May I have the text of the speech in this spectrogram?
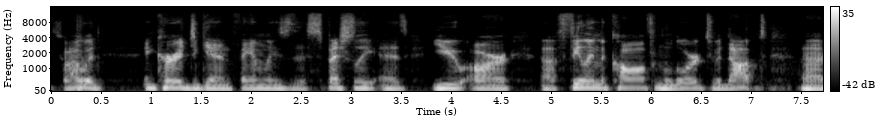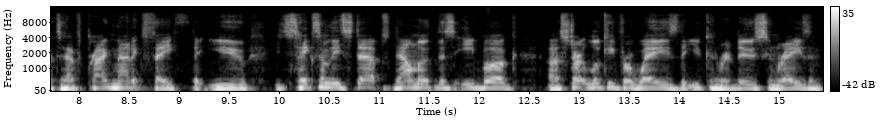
So I would encourage again families, especially as you are uh, feeling the call from the Lord to adopt. Uh, to have pragmatic faith that you, you take some of these steps, download this ebook, uh, start looking for ways that you can reduce and raise and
